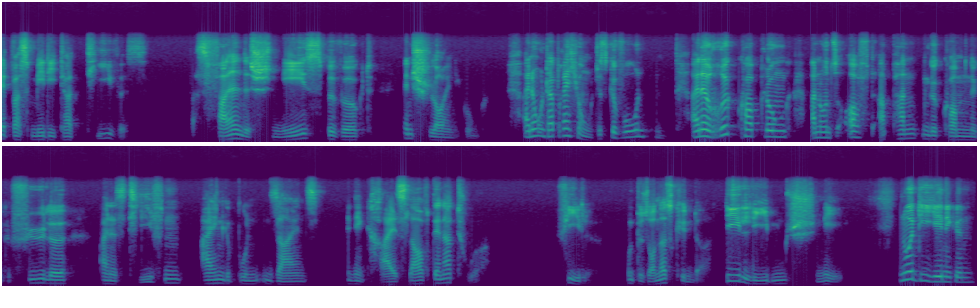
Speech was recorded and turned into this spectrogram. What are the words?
etwas Meditatives. Das Fallen des Schnees bewirkt Entschleunigung, eine Unterbrechung des Gewohnten, eine Rückkopplung an uns oft abhanden gekommene Gefühle eines tiefen Eingebundenseins in den Kreislauf der Natur. Viele und besonders Kinder, die lieben Schnee. Nur diejenigen,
